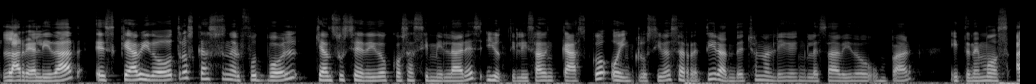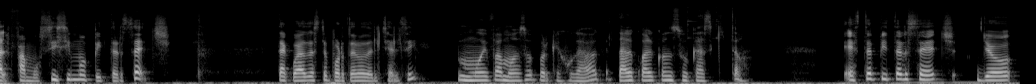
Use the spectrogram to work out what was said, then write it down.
la realidad es que ha habido otros casos en el fútbol que han sucedido cosas similares y utilizan casco o inclusive se retiran. De hecho, en la liga inglesa ha habido un par y tenemos al famosísimo Peter Sech. ¿Te acuerdas de este portero del Chelsea? Muy famoso porque jugaba tal cual con su casquito. Este Peter Sech, yo,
